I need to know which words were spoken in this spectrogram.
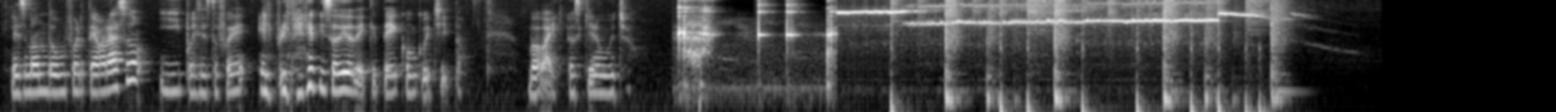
Les mando un fuerte abrazo y pues esto fue el primer episodio de Que te con Cuchito. Bye bye, los quiero mucho.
